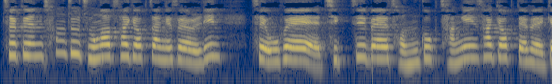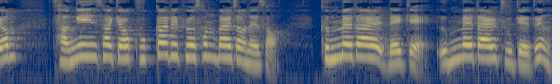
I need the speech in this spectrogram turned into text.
최근 청주 종합사격장에서 열린 제5회 직집의 전국 장애인 사격대회 겸 장애인 사격 국가대표 선발전에서 금메달 4개, 은메달 2개 등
